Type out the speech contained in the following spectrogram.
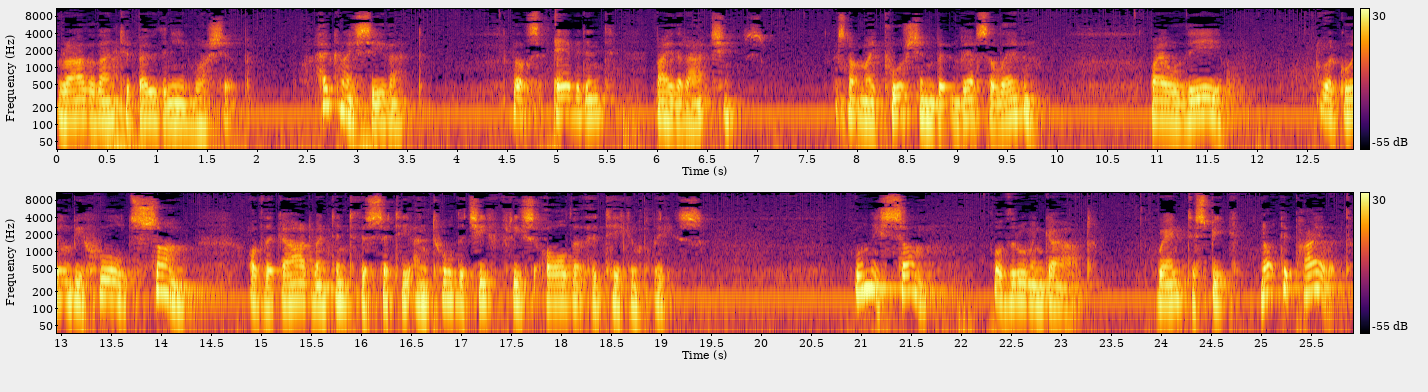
rather than to bow the knee and worship. How can I say that? Well, it's evident by their actions. It's not my portion, but in verse 11. While they were going, behold, some of the guard went into the city and told the chief priests all that had taken place. Only some of the Roman guard went to speak, not to Pilate,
